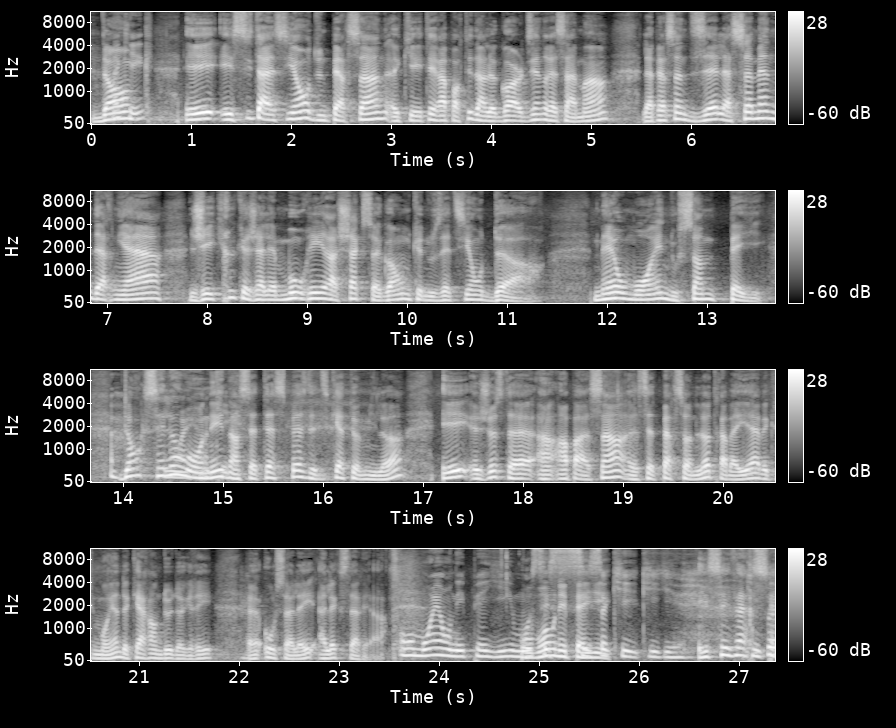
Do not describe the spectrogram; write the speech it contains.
Donc. Et, et citation d'une personne euh, qui a été rapportée dans le Guardian récemment. La personne disait La semaine dernière, j'ai cru que j'allais mourir à chaque seconde que nous étions dehors. Mais au moins nous sommes payés. Donc c'est là Ouais, où on est dans cette espèce de dichotomie-là. Et juste euh, en, en passant, euh, cette personne-là travaillait avec une moyenne de 42 degrés euh, au soleil à l'extérieur. Au moins, on est payé. Moi, Au moins, on est payé. C'est ça qui... qui- Et c'est vers Qui ça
